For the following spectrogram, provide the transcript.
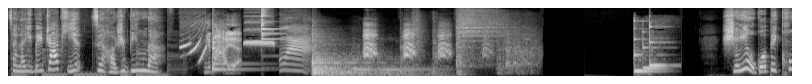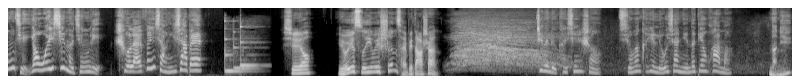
再来一杯扎啤，最好是冰的。你大爷！谁有过被空姐要微信的经历？出来分享一下呗。谢邀，有一次因为身材被搭讪。这位旅客先生，请问可以留下您的电话吗？那你，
